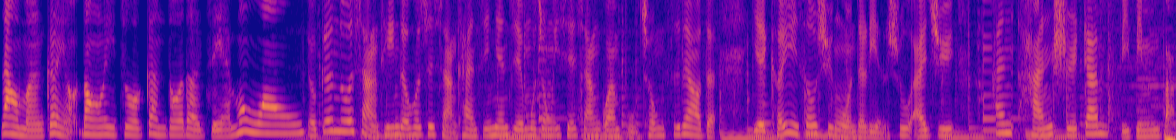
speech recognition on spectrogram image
让我们更有动力做更多的节目哦。有更多想听的或是想看今天节目中一些相关补充资料的，也可以搜寻我们的脸书 IG 韩韩食柑 bibimbap，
